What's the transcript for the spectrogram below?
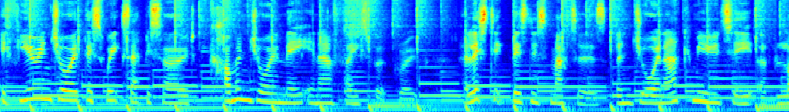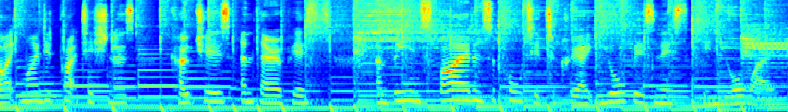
If you enjoyed this week's episode, come and join me in our Facebook group, Holistic Business Matters, and join our community of like minded practitioners, coaches, and therapists, and be inspired and supported to create your business in your way.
